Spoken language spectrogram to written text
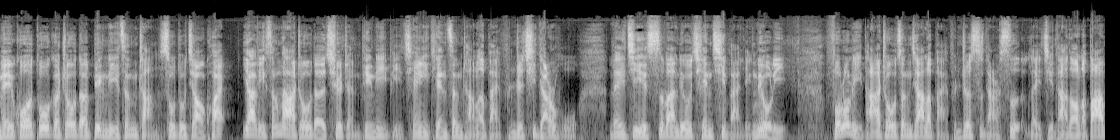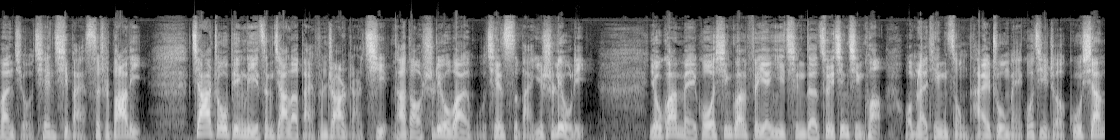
美国多个州的病例增长速度较快，亚利桑那州的确诊病例比前一天增长了百分之七点五，累计四万六千七百零六例；佛罗里达州增加了百分之四点四，累计达到了八万九千七百四十八例；加州病例增加了百分之二点七，达到十六万五千四百一十六例。有关美国新冠肺炎疫情的最新情况，我们来听总台驻美国记者顾湘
